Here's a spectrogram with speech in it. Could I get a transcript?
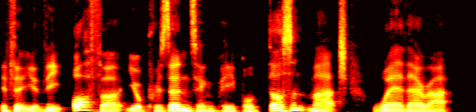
is that the offer you're presenting people doesn't match where they're at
